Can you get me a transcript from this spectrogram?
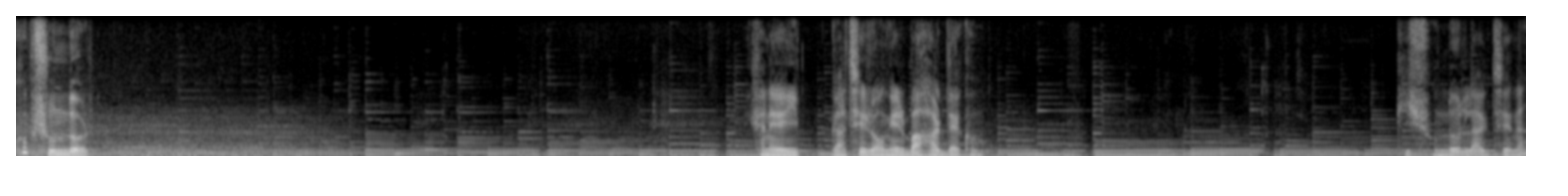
খুব সুন্দর। এখানে এই গাছের রঙের বাহার দেখো। কি সুন্দর লাগছে, না?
